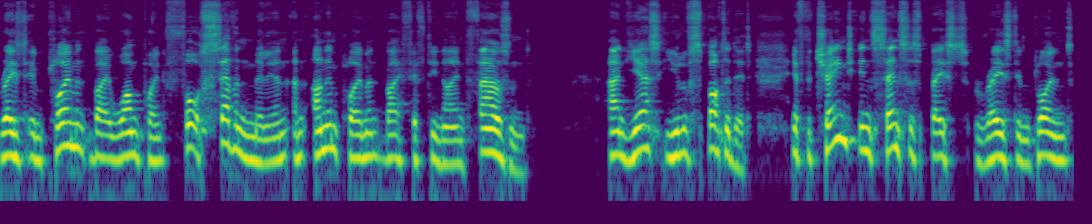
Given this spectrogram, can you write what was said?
raised employment by 1.47 million, and unemployment by 59,000. And yes, you'll have spotted it. If the change in census based raised employment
